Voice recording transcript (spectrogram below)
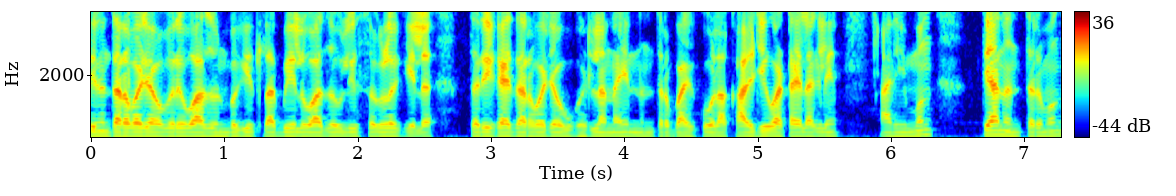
तिने दरवाजा वगैरे वाजवून बघितला बेल वाजवली सगळं केलं तरी काय दरवाजा उघडला नाही. नंतर बायकोला काळजी वाटायला लागली. आणि मग त्यानंतर मग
